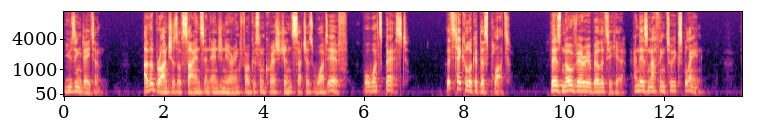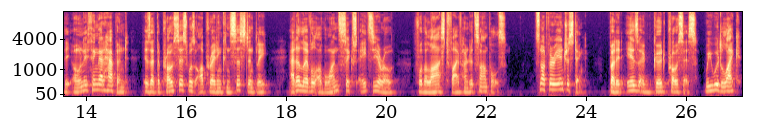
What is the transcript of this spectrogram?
using data. Other branches of science and engineering focus on questions such as what if, or what's best. Let's take a look at this plot. There's no variability here, and there's nothing to explain. The only thing that happened is that the process was operating consistently at a level of 1680 for the last 500 samples. It's not very interesting, but it is a good process. We would like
